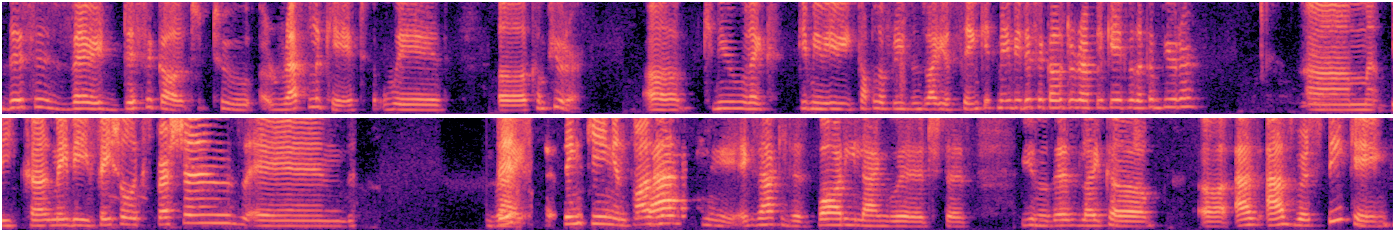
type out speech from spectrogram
This is very difficult to replicate with a computer. Uh, can you like give me a couple of reasons why you think it may be difficult to replicate with a computer? um, because maybe facial expressions and this thinking and pauses. Exactly, exactly. There's body language. There's, you know, there's like a, uh, as as we're speaking,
